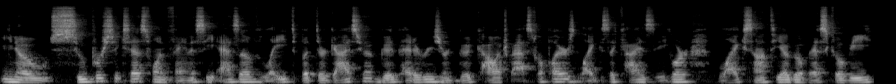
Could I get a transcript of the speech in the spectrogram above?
you know, super successful in fantasy as of late, but they're guys who have good pedigrees or good college basketball players like Zakai Zeigler, like Santiago Vescovi,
